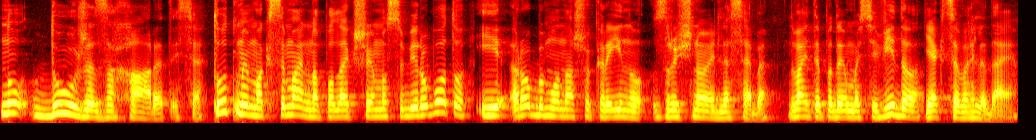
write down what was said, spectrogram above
ну дуже захаритися. Тут ми максимально полегшуємо собі роботу і робимо нашу країну зручною для себе. Давайте подивимося відео, як це виглядає.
